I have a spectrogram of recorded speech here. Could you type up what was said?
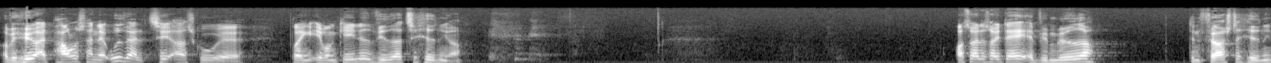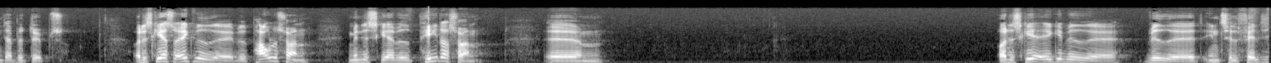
Og vi hører, at Paulus han er udvalgt til at skulle øh, bringe evangeliet videre til hedninger. Og så er det så i dag, at vi møder den første hedning, der blev døbt. Og det sker så ikke ved, øh, ved Paulus hånd, men det sker ved Peters hånd. Øhm, og det sker ikke ved, øh, ved øh, en tilfældighed.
